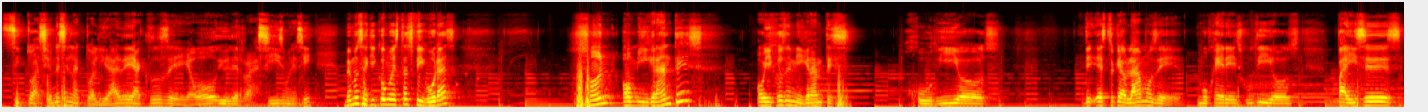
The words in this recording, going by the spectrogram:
situaciones en la actualidad de actos de odio y de racismo y así. Vemos aquí como estas figuras son o migrantes o hijos de migrantes. Judíos, esto que hablábamos de mujeres, judíos, países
